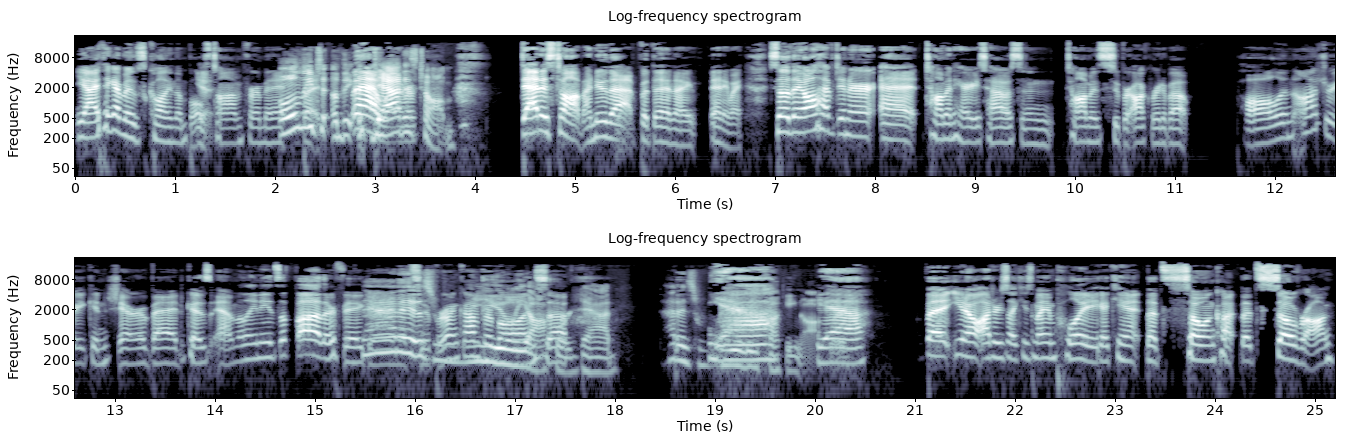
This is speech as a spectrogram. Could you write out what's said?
yeah. I think I was calling them both Yeah. Tom for a minute. Only but- uh, the eh, dad whatever. is Tom. Dad is Tom. I knew that, but then I anyway. So they all have dinner at Tom and Harry's house, and Tom is super awkward about Paul and Audrey can share a bed because Emily needs a father figure. That is super uncomfortable. really and so- awkward, Dad. That is Yeah, really fucking awkward. Yeah. But, you know, Audrey's like, he's my employee. I can't, that's so unco- that's so wrong.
